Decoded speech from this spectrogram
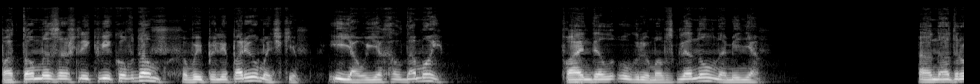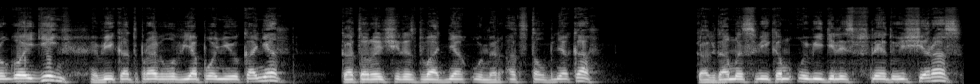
Потом мы зашли к Вику в дом, выпили по рюмочке, и я уехал домой. Файндел угрюмо взглянул на меня. А на другой день Вик отправил в Японию коня, который через два дня умер от столбняка. Когда мы с Виком увиделись в следующий раз,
